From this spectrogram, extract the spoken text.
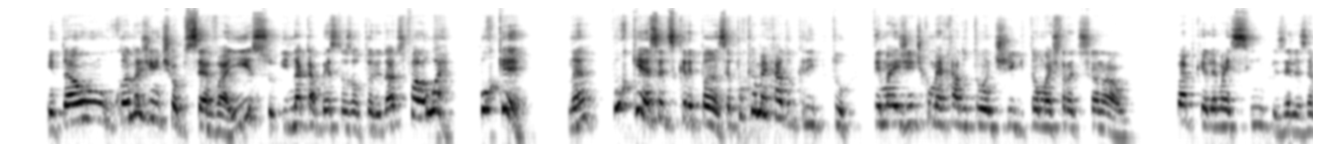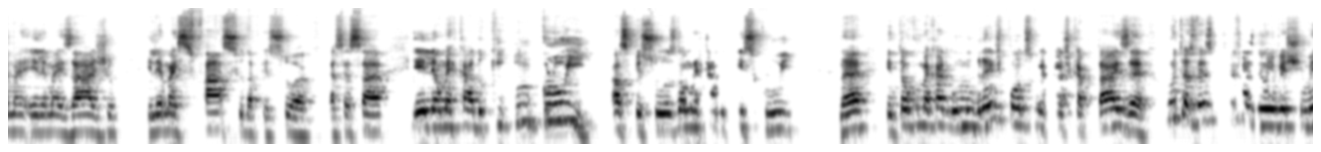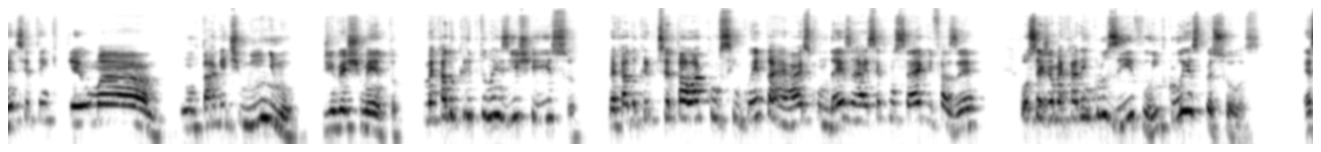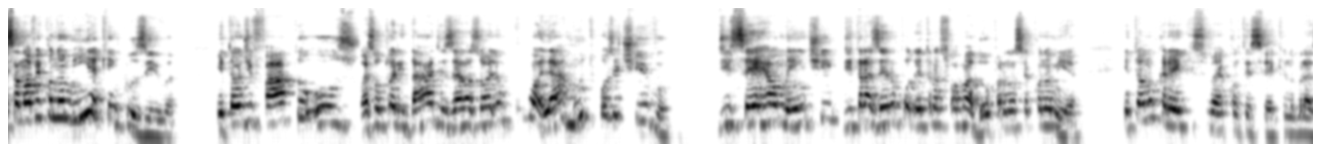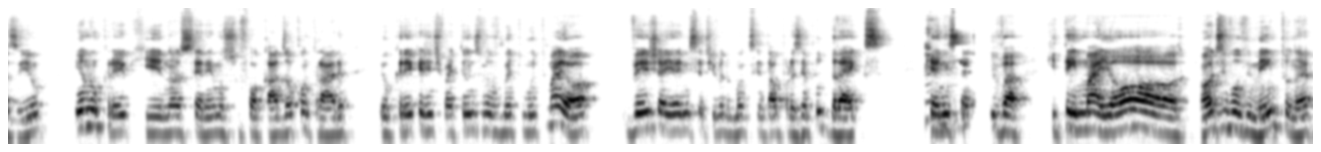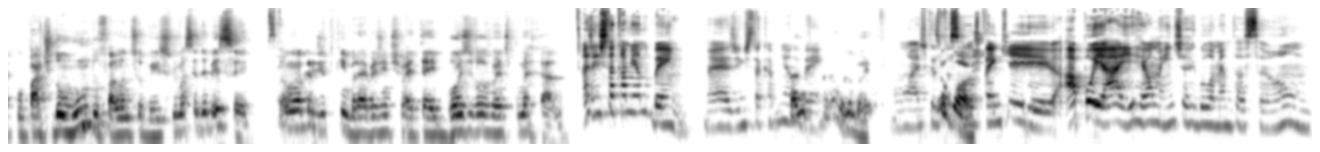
Então, quando a gente observa isso e na cabeça das autoridades fala, ué, por quê? Né? Por que essa discrepância? Por que o mercado cripto tem mais gente que o mercado tão antigo e tão mais tradicional? Não é porque ele é mais simples, ele é mais, ele é mais ágil, ele é mais fácil da pessoa acessar. Ele é um mercado que inclui as pessoas, não é um mercado que exclui. Né? Então, mercado, um grande ponto do mercado de capitais é, muitas vezes, para você fazer um investimento, você tem que ter uma, um target mínimo de investimento. Mercado cripto não existe isso. Mercado cripto, você está lá com 50 reais, com 10 reais, você consegue fazer. Ou seja, o mercado é inclusivo, inclui as pessoas. Essa nova economia que é inclusiva. Então, de fato, os, as autoridades elas olham com um olhar muito positivo de ser realmente, de trazer um poder transformador para a nossa economia. Então, eu não creio que isso vai acontecer aqui no Brasil, e eu não creio que nós seremos sufocados, ao contrário, eu creio que a gente vai ter um desenvolvimento muito maior. Veja aí a iniciativa do Banco Central, por exemplo, o DREX, que é a uhum. iniciativa que tem maior, maior desenvolvimento, né, por parte do mundo falando sobre isso, de uma CDBC. Então, eu acredito que em breve a gente vai ter bons desenvolvimentos para o mercado. A gente está caminhando bem, né? A gente está caminhando tá bem. Caminhando bem. Então, acho que as eu pessoas gosto. têm que apoiar aí realmente a regulamentação.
